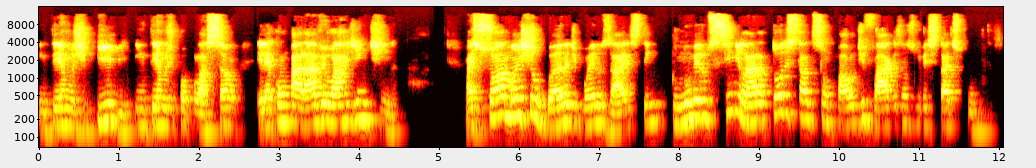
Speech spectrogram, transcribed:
em termos de PIB, em termos de população, ele é comparável à Argentina. Mas só a mancha urbana de Buenos Aires tem um número similar a todo o estado de São Paulo de vagas nas universidades públicas.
